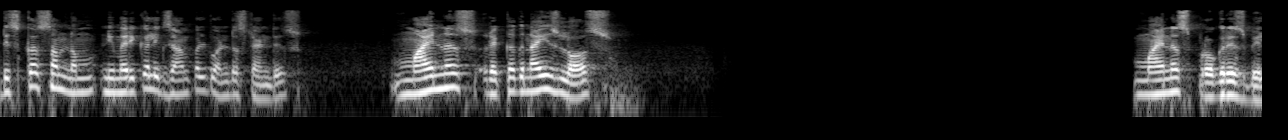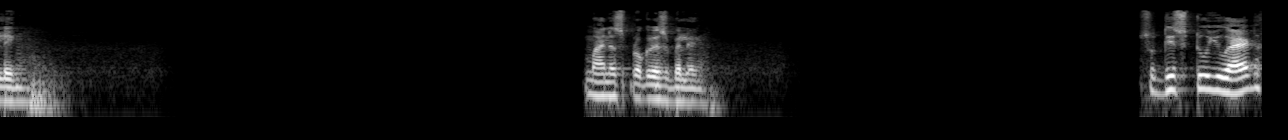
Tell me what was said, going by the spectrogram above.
discuss some num- numerical example to understand this. Minus recognized loss minus progress billing. minus progress billing. So this two you add,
